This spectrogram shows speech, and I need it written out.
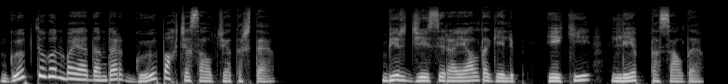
Көптөгөн бай адамдар көп акча салып жатышты. Бир жесир аял да келип эки лепта салды.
